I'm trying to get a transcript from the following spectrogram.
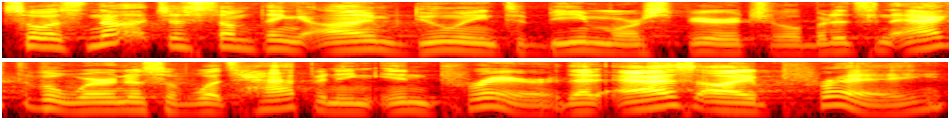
So it's not just something I'm doing to be more spiritual, but it's an active awareness of what's happening in prayer. That as I pray,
